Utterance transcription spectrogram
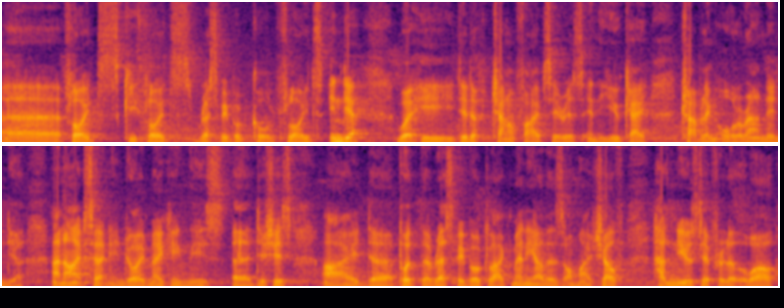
uh, Floyd's Keith Floyd's recipe book called Floyd's India, where he did a Channel 5 series in the UK, traveling all around India. And I've certainly enjoyed making these uh, dishes. I'd uh, put the recipe book, like many others, on my shelf, hadn't used it for a little while,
